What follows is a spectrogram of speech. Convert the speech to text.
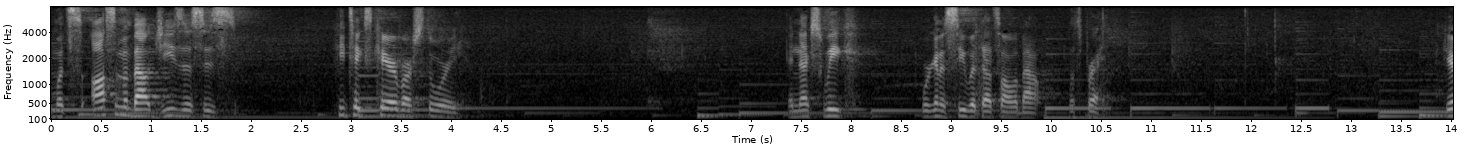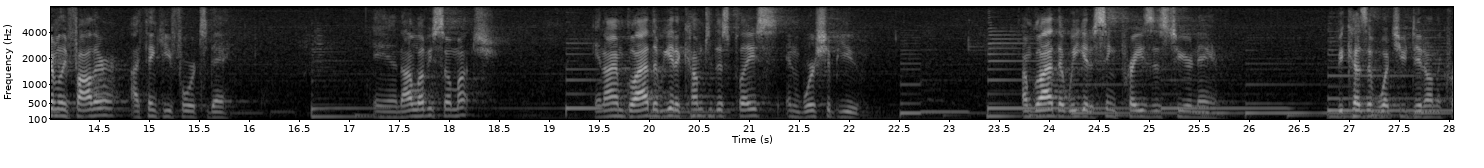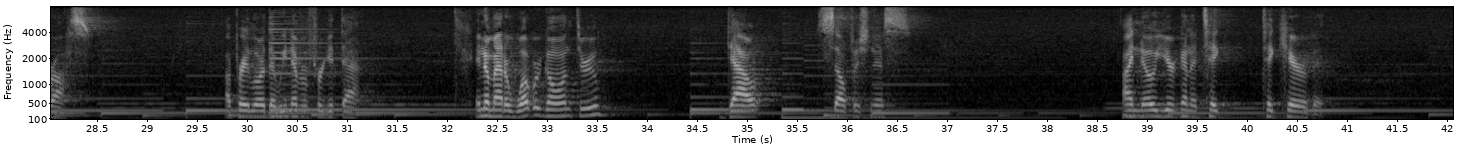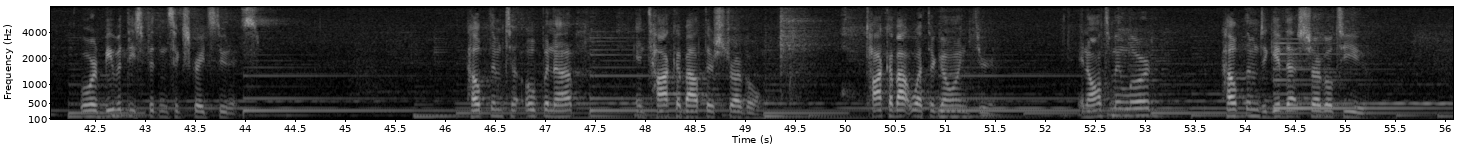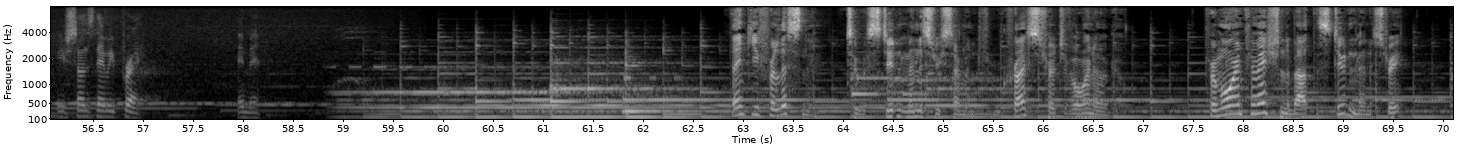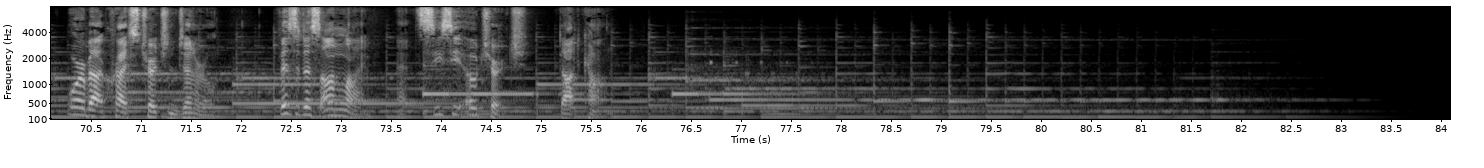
what's awesome about Jesus is he takes care of our story. And next week, we're going to see what that's all about. Let's pray. Dear Heavenly Father, I thank you for today. And I love you so much. And I am glad that we get to come to this place and worship you. I'm glad that we get to sing praises to your name because of what you did on the cross. I pray, Lord, that we never forget that. And no matter what we're going through doubt, selfishness I know you're going to take, take care of it. Lord, be with these fifth and sixth grade students. Help them to open up and talk about their struggle, talk about what they're going through. And ultimately, Lord, help them to give that struggle to you. In your son's name we pray. Amen. Thank you for listening to a student ministry sermon from Christ Church of Oronogo. For more information about the student ministry, or about Christ Church in general, visit us online at ccochurch.com.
